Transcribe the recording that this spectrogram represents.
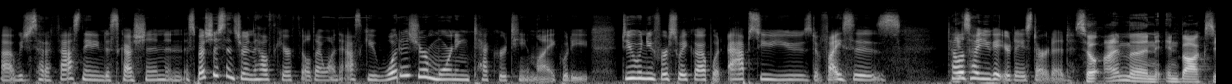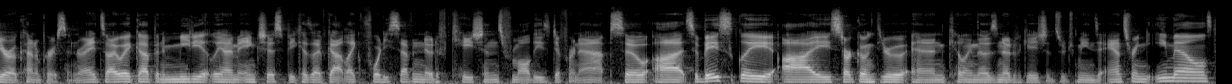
Uh, we just had a fascinating discussion, and especially since you're in the healthcare field, I wanted to ask you what is your morning tech routine like? What do you do when you first wake up? What apps do you use, devices? Tell us how you get your day started. So I'm an inbox zero kind of person, right? So I wake up and immediately I'm anxious because I've got like 47 notifications from all these different apps. So uh, so basically, I start going through and killing those notifications, which means answering emails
